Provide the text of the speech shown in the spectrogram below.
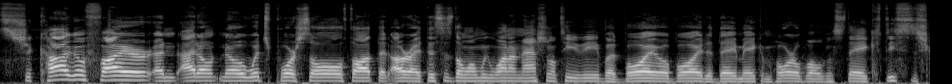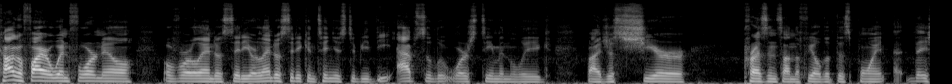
Chicago Fire, and I don't know which poor soul thought that, all right, this is the one we want on national TV, but boy, oh boy, did they make a horrible mistake. The Chicago Fire win 4 0 over Orlando City. Orlando City continues to be the absolute worst team in the league by just sheer presence on the field at this point. They,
